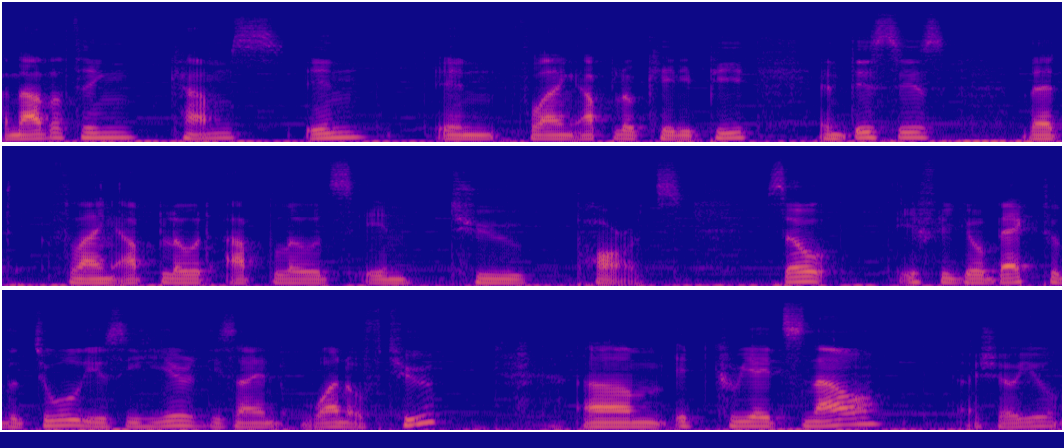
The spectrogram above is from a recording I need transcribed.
another thing comes in in Flying Upload KDP. And this is that Flying Upload uploads in two parts. So if we go back to the tool, you see here design one of two. Um, it creates now, I show you,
